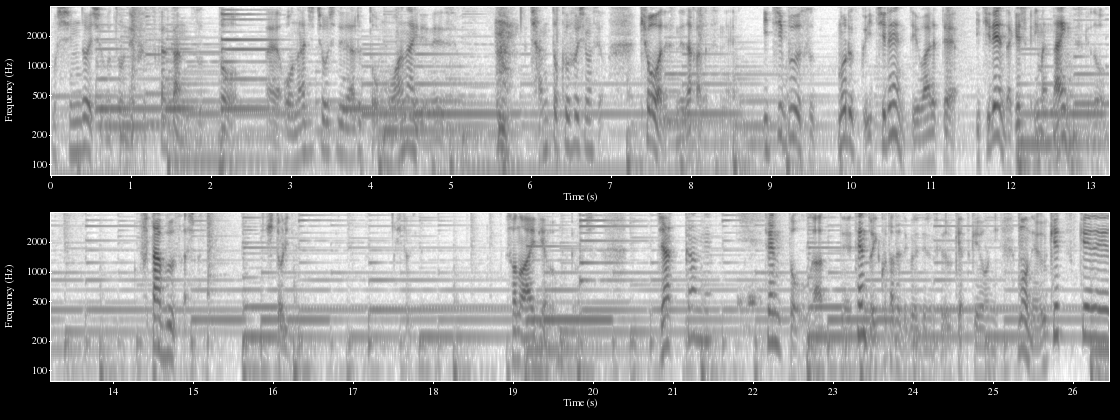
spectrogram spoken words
もうしんどい仕事をね2日間ずっと、えー、同じ調子でやると思わないでねですよ。ちゃんと工夫しますよ。今日はですねだからですね1ブースモルック1レーンって言われて1レーンだけしか今ないんですけど2ブース出します。1人で。そのアイディアを思いました。若干ねテントがあってテント1個立ててくれてるんですけど受付用に。もうね受付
